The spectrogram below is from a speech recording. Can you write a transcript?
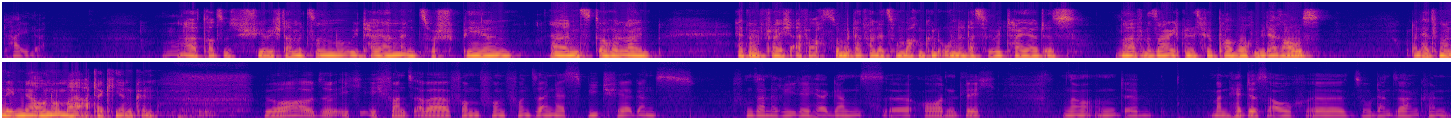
Keile. Ja. Na, ist trotzdem schwierig, da mit so einem Retirement zu spielen. eine Storyline. Hätte man vielleicht einfach so mit der Verletzung machen können, ohne dass er retired ist. Mhm. Einfach nur sagen, ich bin jetzt für ein paar Wochen wieder raus. Dann hätte man ihn ja auch nochmal attackieren können. Ja, also ich, ich fand es aber vom, vom, von seiner Speech her ganz, von seiner Rede her ganz äh, ordentlich. Na, und äh, man hätte es auch äh, so dann sagen können,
